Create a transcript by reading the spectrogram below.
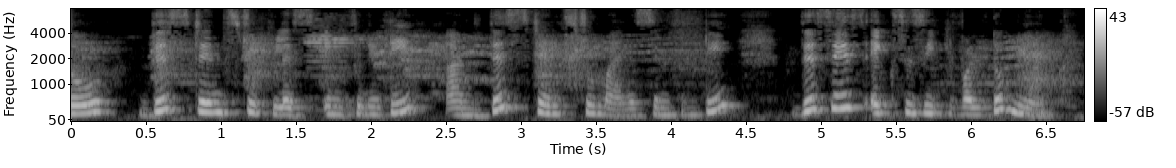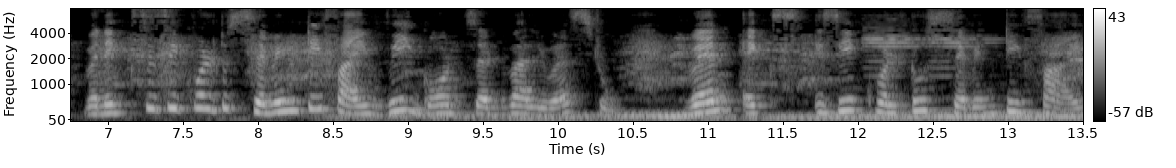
so this tends to plus infinity and this tends to minus infinity. This is x is equal to mu. When x is equal to 75 we got z value as 2 when x is equal to 75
